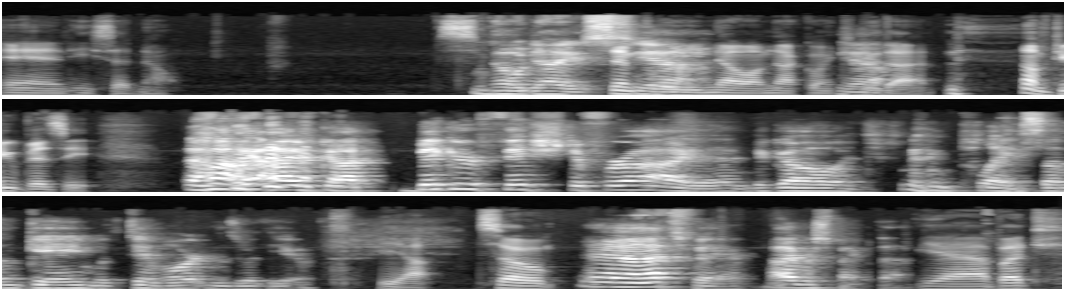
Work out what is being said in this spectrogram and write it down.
and he said no. No dice. Simply yeah. no, I'm not going to Yeah. do that. I'm too busy. I, I've got bigger fish to fry than to go and, and play some game with Tim Hortons with you. Yeah. So Yeah, that's fair. I respect that. yeah, but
